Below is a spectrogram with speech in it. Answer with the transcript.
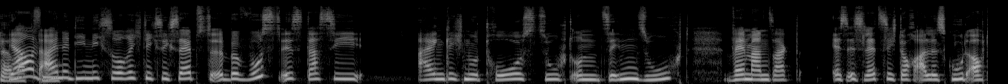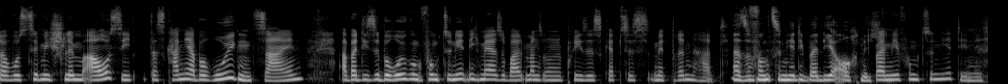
Ja, und eine, die nicht so richtig sich selbst äh, bewusst ist, dass sie eigentlich nur Trost sucht und Sinn sucht, wenn man sagt, es ist letztlich doch alles gut, auch da, wo es ziemlich schlimm aussieht. Das kann ja beruhigend sein, aber diese Beruhigung funktioniert nicht mehr, sobald man so eine Prise Skepsis mit drin hat. Also funktioniert die bei dir auch nicht. Bei mir funktioniert die nicht.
